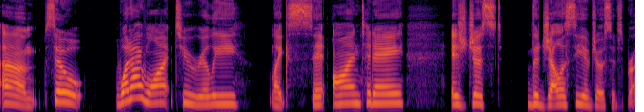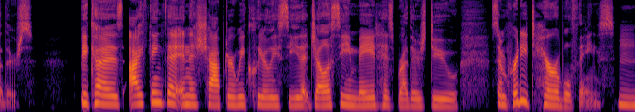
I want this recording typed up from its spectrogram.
Um, so what I want to really like sit on today is just the jealousy of Joseph's brothers. Because I think that in this chapter, we clearly see that jealousy made his brothers do some pretty terrible things. Hmm.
